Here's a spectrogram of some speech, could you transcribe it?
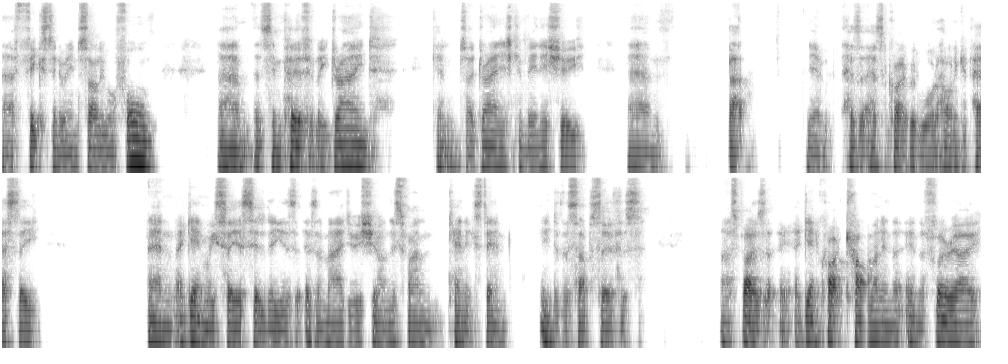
uh, fixed into an insoluble form. Um, it's imperfectly drained, can, so drainage can be an issue, um, but yeah, has has quite a good water holding capacity. And again, we see acidity as, as a major issue on this one, can extend into the subsurface. I suppose again quite common in the in the Fleurieu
